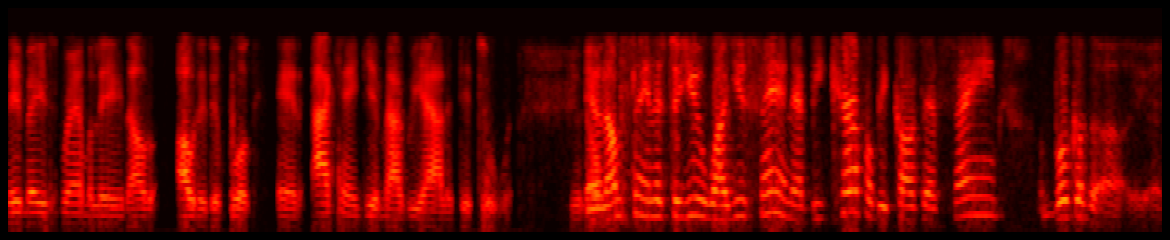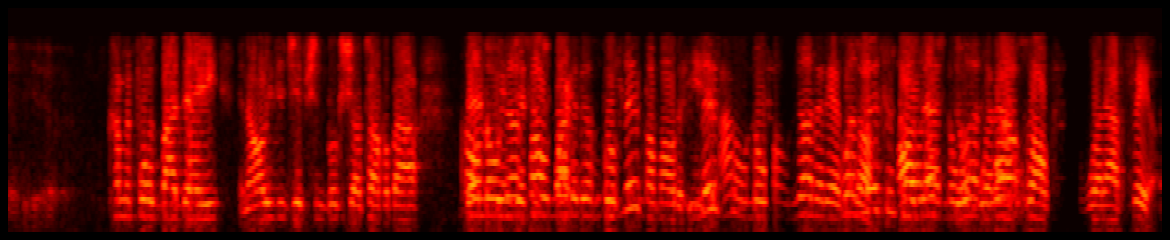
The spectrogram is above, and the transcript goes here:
they made scrambled eggs out out of the book, and I can't get my reality to it. You know, And I'm saying this to you while you're saying that, be careful because that same book of the uh, uh, coming forth by day and all these Egyptian books y'all talk about. I don't know that's been nothing about none of them books that come out of Egypt. listen. I don't know about none of that Well, stuff. listen, all Cole, I that's know the- is what well- I saw, what I felt.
